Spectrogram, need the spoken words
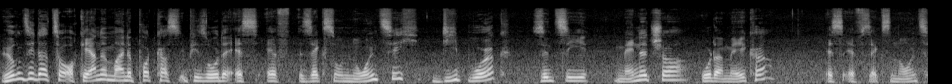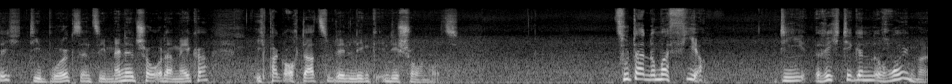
Hören Sie dazu auch gerne meine Podcast-Episode SF96 Deep Work. Sind Sie Manager oder Maker? SF96 Deep Work. Sind Sie Manager oder Maker? Ich packe auch dazu den Link in die Show Notes. Zutat Nummer 4 die richtigen Räume.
